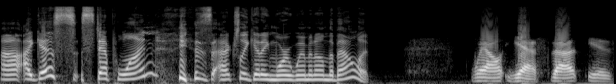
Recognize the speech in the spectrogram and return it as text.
Uh, I guess step one is actually getting more women on the ballot. Well, yes, that is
